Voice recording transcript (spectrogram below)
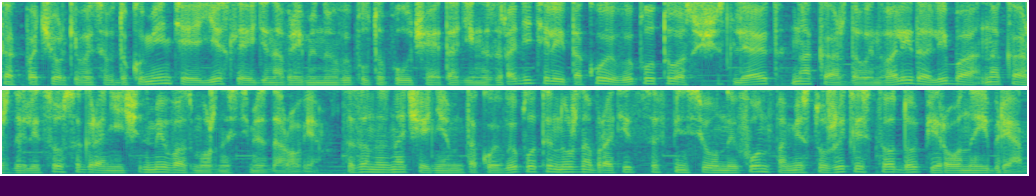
Как подчеркивается в документе, если единовременную выплату получает один из родителей, такую выплату осуществляют на каждого инвалида, либо на каждое лицо с ограниченными возможностями здоровья. За назначением такой такой выплаты нужно обратиться в пенсионный фонд по месту жительства до 1 ноября.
